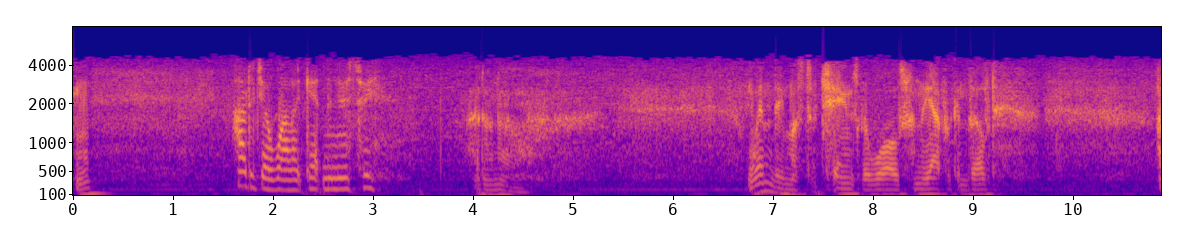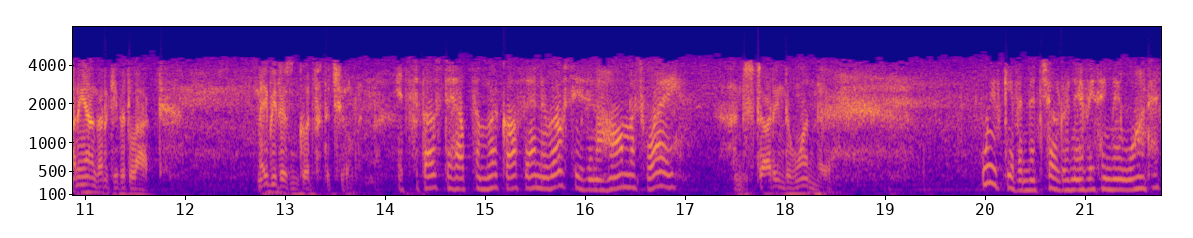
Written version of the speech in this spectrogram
Hmm? how did your wallet get in the nursery? I don't know. Wendy must have changed the walls from the African veldt. Honey, I'm going to keep it locked. Maybe it isn't good for the children. It's supposed to help them work off their neuroses in a harmless way. I'm starting to wonder. We've given the children everything they wanted.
